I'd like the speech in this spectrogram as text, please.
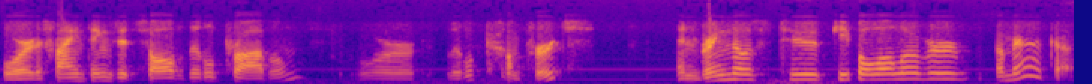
or to find things that solve little problems or little comforts and bring those to people all over America.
